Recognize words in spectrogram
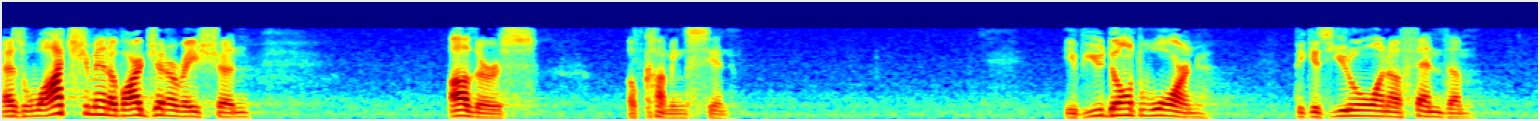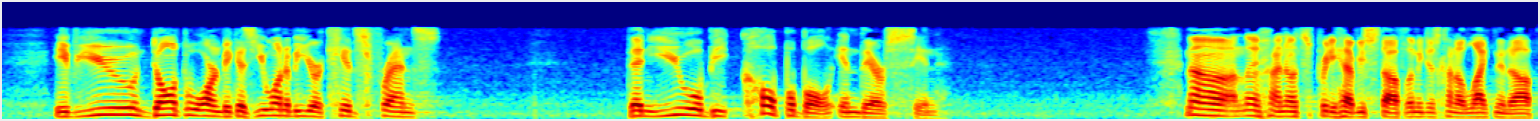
as watchmen of our generation, others of coming sin. If you don't warn because you don't want to offend them, if you don't warn because you want to be your kids' friends, then you will be culpable in their sin. Now, I know it's pretty heavy stuff. Let me just kind of lighten it up.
